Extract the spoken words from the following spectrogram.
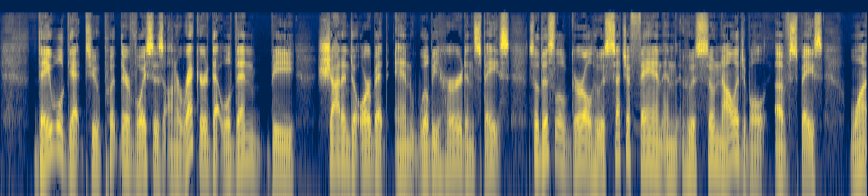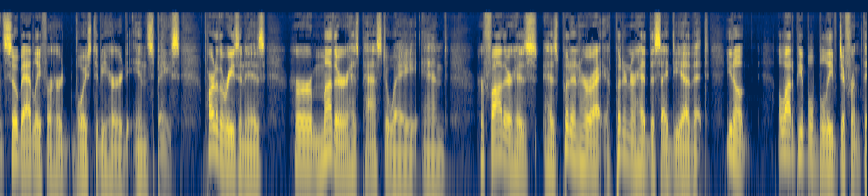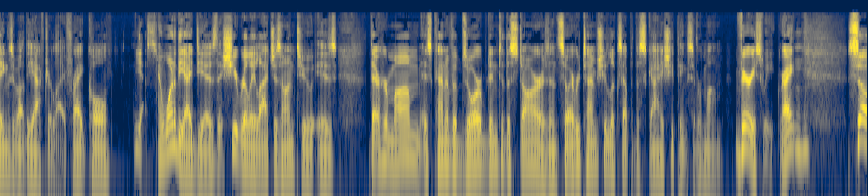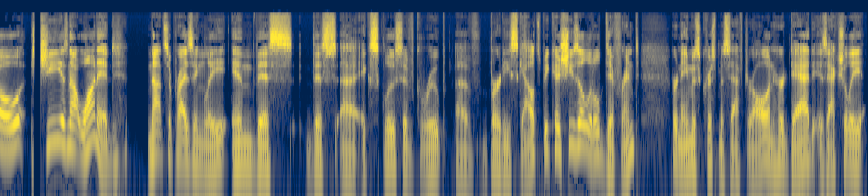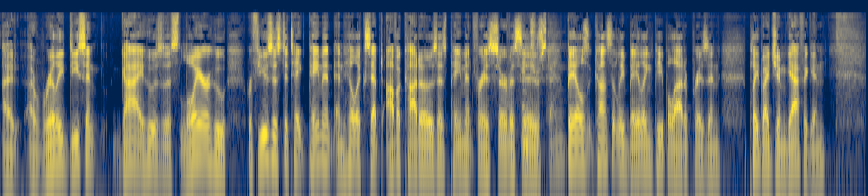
they will get to put their voices on a record that will then be shot into orbit and will be heard in space. So this little girl who is such a fan and who is so knowledgeable of space wants so badly for her voice to be heard in space. Part of the reason is her mother has passed away and her father has has put in her put in her head this idea that, you know, a lot of people believe different things about the afterlife, right, Cole? Yes. And one of the ideas that she really latches onto is that her mom is kind of absorbed into the stars. And so every time she looks up at the sky, she thinks of her mom. Very sweet, right? So she is not wanted, not surprisingly, in this this uh, exclusive group of birdie scouts because she's a little different. Her name is Christmas, after all, and her dad is actually a, a really decent guy who is this lawyer who refuses to take payment and he'll accept avocados as payment for his services. Interesting. Bails constantly bailing people out of prison, played by Jim Gaffigan.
